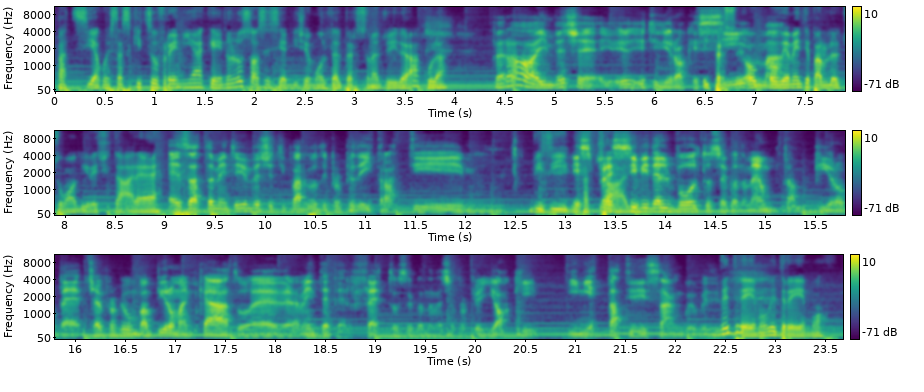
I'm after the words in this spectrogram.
pazzia, questa schizofrenia che non lo so se si addice molto al personaggio di Dracula. Però invece io, io ti dirò che pers- sì, ov- ma Ovviamente parlo del suo modo di recitare, eh, esattamente, io invece ti parlo di- proprio dei tratti mh, visivi, espressivi del volto, secondo me è un vampiro, be- cioè proprio un vampiro mancato, è veramente perfetto, secondo me, c'ha proprio gli occhi iniettati di sangue, quindi Vedremo, vedremo.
